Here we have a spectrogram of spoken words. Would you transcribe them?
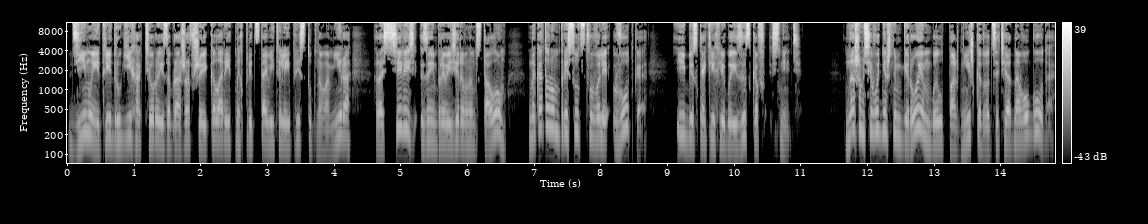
Дима и три других актера, изображавшие колоритных представителей преступного мира, расселись за импровизированным столом, на котором присутствовали водка и без каких-либо изысков снеть. Нашим сегодняшним героем был парнишка 21 года.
